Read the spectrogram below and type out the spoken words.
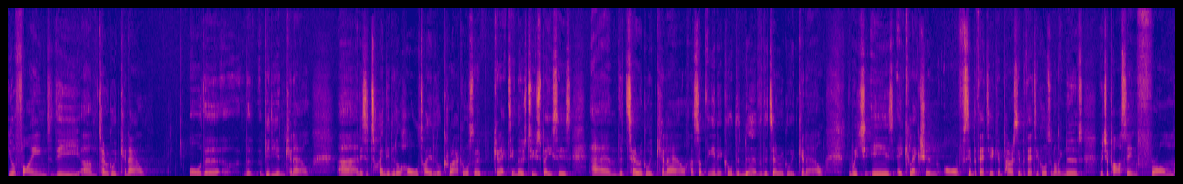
you'll find the um, pterygoid canal or the, uh, the Vidian canal. Uh, and it's a tiny little hole, tiny little crack also connecting those two spaces. And the pterygoid canal has something in it called the nerve of the pterygoid canal, which is a collection of sympathetic and parasympathetic autonomic nerves which are passing from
